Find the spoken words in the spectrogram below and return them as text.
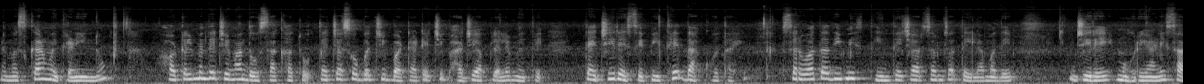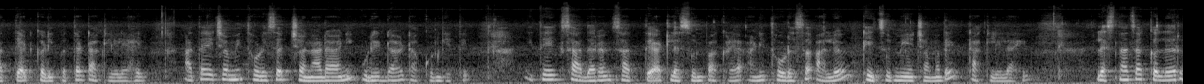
नमस्कार मैत्रिणींनो. हॉटेलमध्ये जेव्हा डोसा खातो त्याच्यासोबत जी बटाट्याची भाजी आपल्याला मिळते. त्याची रेसिपी इथे दाखवत आहे. सर्वात आधी मी तीन ते चार चमचा तेलामध्ये जिरे मोहरी आणि सात ते आठ कढीपत्ता टाकलेले आहे आता याच्या मी थोडंसं चना डाळ आणि उडीद डाळ टाकून घेते. इथे एक साधारण सात ते आठ लसूण पाकळ्या आणि थोडंसं आलं ठेचून मी याच्यामध्ये टाकलेलं आहे. लसणाचा कलर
